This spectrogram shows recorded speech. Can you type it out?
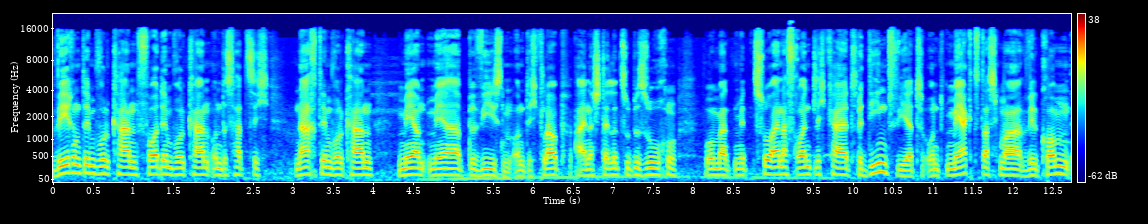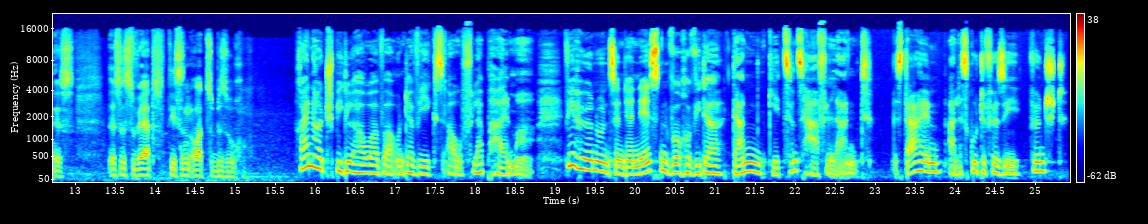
während dem Vulkan, vor dem Vulkan und es hat sich nach dem Vulkan mehr und mehr bewiesen. Und ich glaube, eine Stelle zu besuchen, wo man mit so einer Freundlichkeit bedient wird und merkt, dass man willkommen ist, ist es wert, diesen Ort zu besuchen. Reinhard Spiegelhauer war unterwegs auf La Palma. Wir hören uns in der nächsten Woche wieder. Dann geht's ins Havelland. Bis dahin, alles Gute für Sie, wünscht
